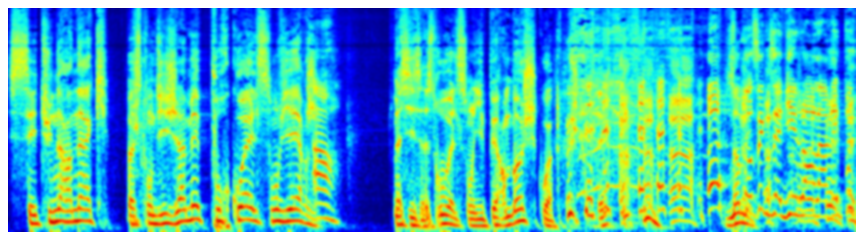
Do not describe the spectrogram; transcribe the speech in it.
c'est une arnaque parce qu'on dit jamais pourquoi elles sont vierges. Ah, Bah si ça se trouve, elles sont hyper moches, quoi. non, je pensais que vous aviez genre la réponse.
